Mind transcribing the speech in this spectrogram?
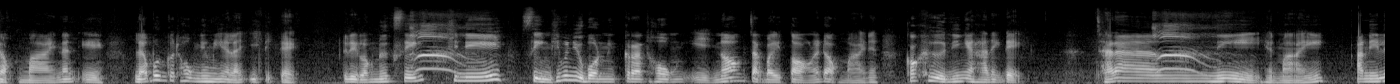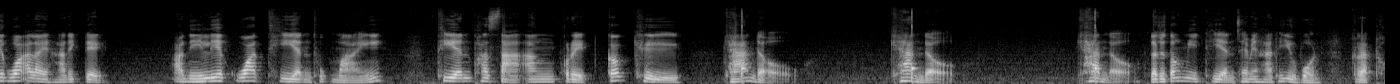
ดอกไม้นั่นเอง แล้วบนกระทงยังมีอะไรอีกเด็กๆ เด็กๆลองนึกสิ ทีนี้สิ่งที่มันอยู่บนกระทงอีกนอกจากใบตองและดอกไม้เนี่ย ก็คือนี่ไงฮะเด็กๆชาดามนี่เห็นไหม อันนี้เรียกว่าอะไรฮะเด็กๆ อันนี้เรียกว่าเทียนถูกไหม เทียนภาษาอังกฤษก็คือ candle candle candle เราจะต้องมีเทียนใช่ไหมฮะที่อยู่บนกระท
